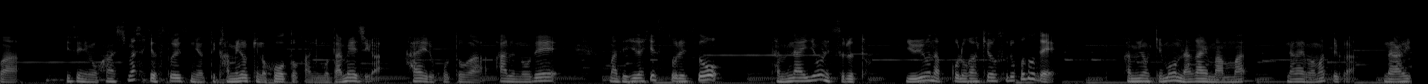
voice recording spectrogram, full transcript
ぱ、以前にもお話ししましたけど、ストレスによって髪の毛の方とかにもダメージが入ることがあるので、まあ、できるだけストレスをためないようにするというような心がけをすることで、髪の毛も長いまんま、長いままというか、長い、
